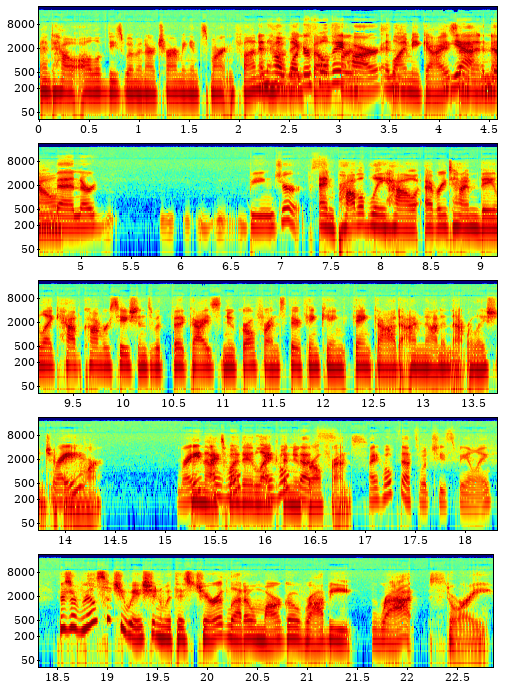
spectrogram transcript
and how all of these women are charming and smart and fun And, how, they wonderful they for are. And, slimy guys. Yeah, and, and, then now, the men are being jerks. and probably how every time they like have conversations with the guy's new girlfriends, they're thinking, "Thank God I'm not in that relationship Right? anymore." Right? and that's I why hope- they like I the new girlfriends. I hope that's what she's feeling. There's a real situation with this Jared Leto, Margot Robbie rat story.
